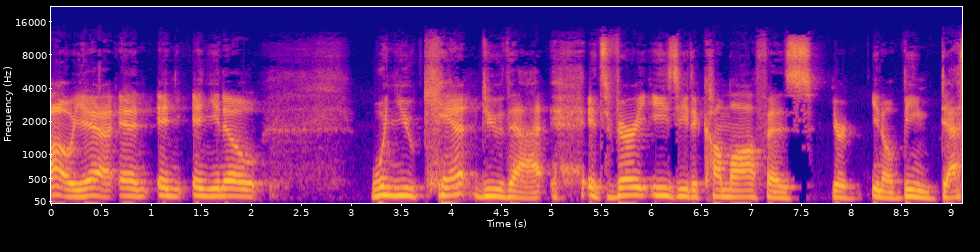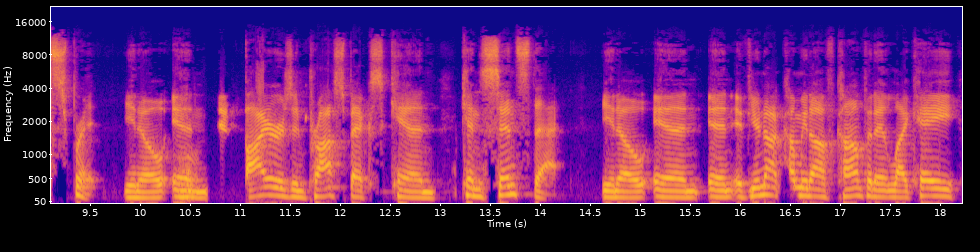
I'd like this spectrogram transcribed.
Oh yeah, and and and you know, when you can't do that, it's very easy to come off as you're, you know, being desperate, you know, and, mm. and buyers and prospects can can sense that, you know, and and if you're not coming off confident like, hey,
